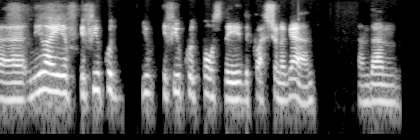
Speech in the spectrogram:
uh, Nilay, if, if you could you if you could post the, the question again, and then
